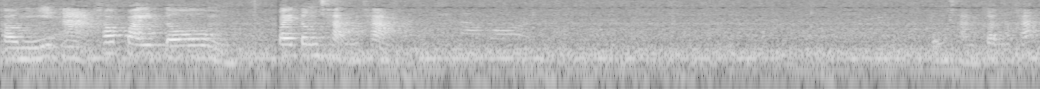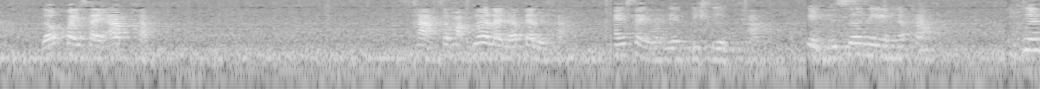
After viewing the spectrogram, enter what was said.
คราวนี้อ่าเข้าไปตรงไปตรงฉันค่ะ ตรงฉันก่อนนะคะ แล้วไปไซอัพค่ะ ค่ะ สมัครด้วยอะไรแล้วแต่เลยค่ะ ให้ใส่วันเดือนปีเกิดค่ะเขียน user name นะคะ เพื่อน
